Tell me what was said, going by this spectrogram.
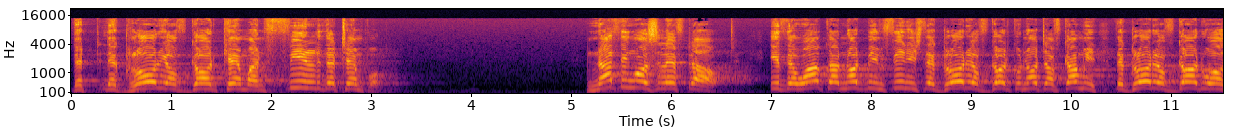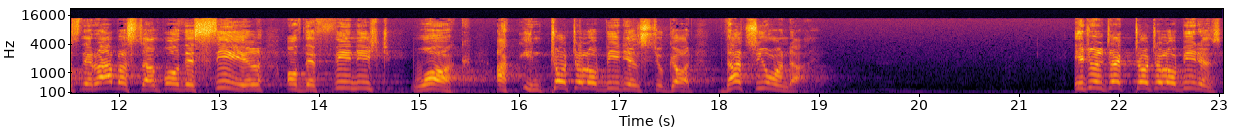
the, the glory of God came and filled the temple. Nothing was left out. If the work had not been finished, the glory of God could not have come in. The glory of God was the rubber stamp or the seal of the finished work in total obedience to God. That's you and I. It will take total obedience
